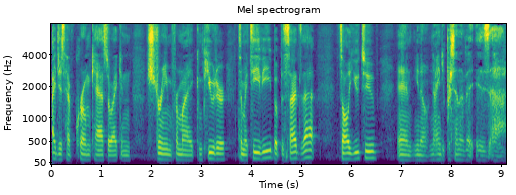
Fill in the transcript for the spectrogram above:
I just have Chromecast so I can stream from my computer to my TV. But besides that, it's all YouTube, and you know, 90% of it is uh,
